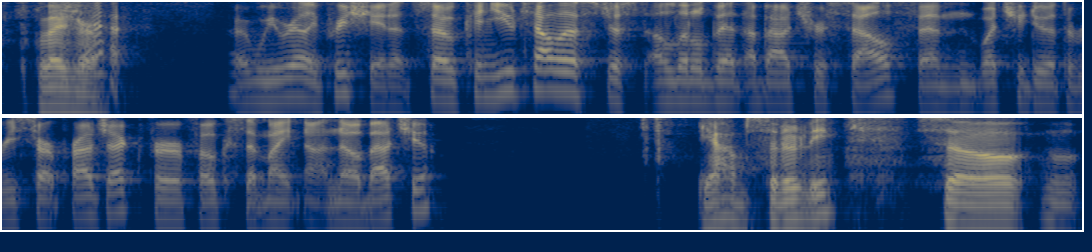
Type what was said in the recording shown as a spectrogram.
It's a pleasure. Yeah, uh, we really appreciate it. So, can you tell us just a little bit about yourself and what you do at the Restart Project for folks that might not know about you? Yeah, absolutely. So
